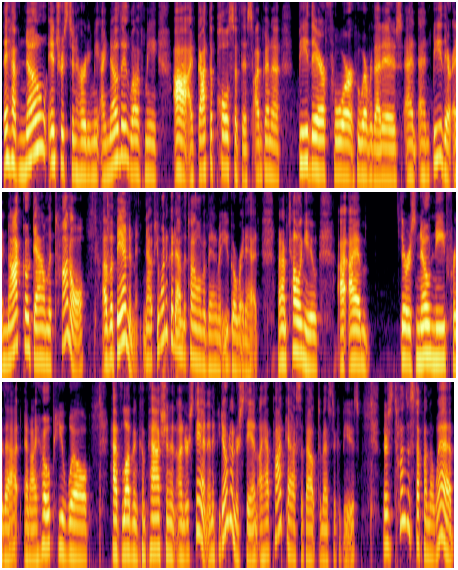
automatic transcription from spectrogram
They have no interest in hurting me. I know they love me. Ah, I've got the pulse of this. I'm going to be there for whoever that is and, and be there and not go down the tunnel of abandonment. Now, if you want to go down the tunnel of abandonment, you go right ahead. But I'm telling you, I, I am there is no need for that. And I hope you will have love and compassion and understand. And if you don't understand, I have podcasts about domestic abuse. There's tons of stuff on the web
